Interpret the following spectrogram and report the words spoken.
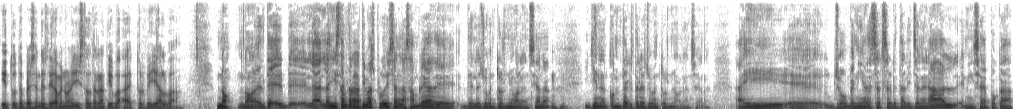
i tu te presentes, diguem, en una llista alternativa a Héctor Villalba. No, no el te, la, la llista alternativa es produeix en l'Assemblea de, de les Joventuts Unió Valenciana uh -huh. i en el context de les Joventuts Unió Valenciana. Ahir eh, jo venia de ser secretari general, en aquesta època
